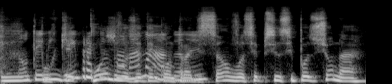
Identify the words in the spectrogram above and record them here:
Não tem Porque ninguém para quando você tem nada, né? contradição, você precisa se posicionar.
